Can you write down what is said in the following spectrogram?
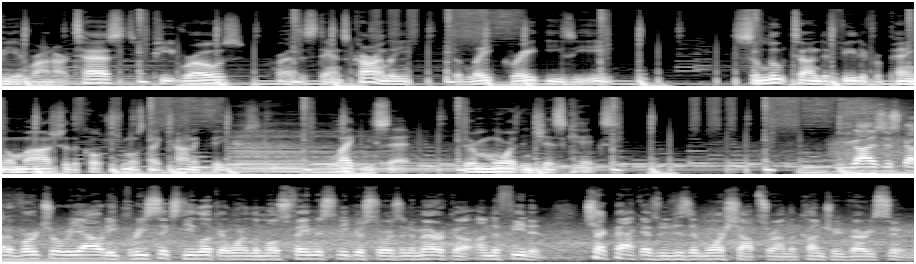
be it Ron Artest, Pete Rose, or as it stands currently, the late great Easy E. Salute to Undefeated for paying homage to the culture's most iconic figures. Like we said, they're more than just kicks. You guys just got a virtual reality 360 look at one of the most famous sneaker stores in America, Undefeated. Check back as we visit more shops around the country very soon.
